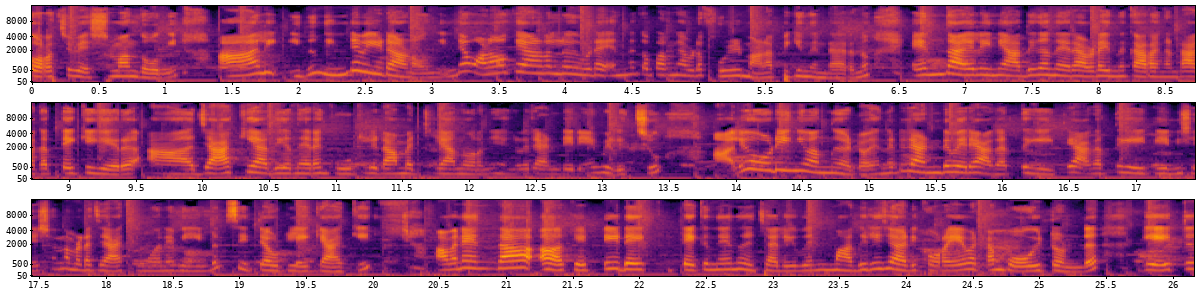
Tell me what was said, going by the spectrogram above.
കുറച്ച് വിഷമം തോന്നി. ആലി ഇത് നിന്റെ വീടാണോ? നിന്റെ മണമൊക്കെ ആണല്ലോ ഇവിടെ എന്നൊക്കെ പറഞ്ഞ് അവിടെ ഫുൾ മണപ്പിക്കുന്നുണ്ടായിരുന്നു. എന്തായാലും ഇനി അധികം നേരം അവിടെ ഇന്ന് കറങ്ങണ്ട. അകത്തേക്ക് കയറ് ജാക്കി അധികം നേരം കൂട്ടിലിടാൻ പറ്റില്ല എന്ന് പറഞ്ഞ് ഞങ്ങൾ രണ്ടിനെയും വിളിച്ചു. ആലി ഓടിങ്ങി വന്നു കേട്ടോ. എന്നിട്ട് രണ്ടുപേരെ അകത്ത് കയറ്റി. അകത്ത് കയറ്റിയതിന് ശേഷം നമ്മുടെ ജാക്കി മോനെ വീണ്ടും സിറ്റ് ഔട്ടിലേക്ക് ആക്കി. അവനെന്താ കെട്ടിയിടേ ഇട്ടേക്കുന്നതെന്ന് വെച്ചാൽ ഇവൻ മതിൽ ചാടി കുറേ വട്ടം പോയിട്ടുണ്ട്. ഗേറ്റ്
